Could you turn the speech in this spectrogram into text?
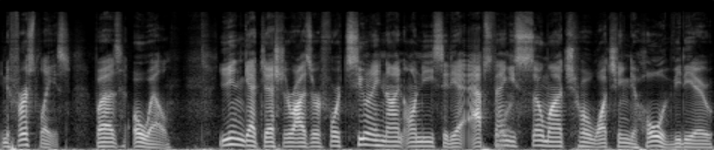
in the first place but oh well You can get Gesturizer for $2.99 on the Cydia App Store. Thank you so much for watching the whole video.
